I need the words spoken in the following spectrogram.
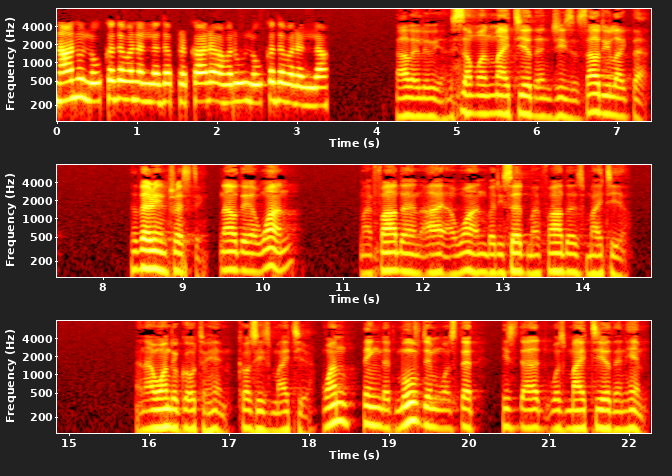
ನಾನು ಲೋಕದವನಲ್ಲದ ಪ್ರಕಾರ ಅವರು ಲೋಕದವರಲ್ಲ Hallelujah. Someone mightier than Jesus. How do you like that? Very interesting. Now they are one. My father and I are one, but he said, My father is mightier. And I want to go to him because he's mightier. One thing that moved him was that his dad was mightier than him.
